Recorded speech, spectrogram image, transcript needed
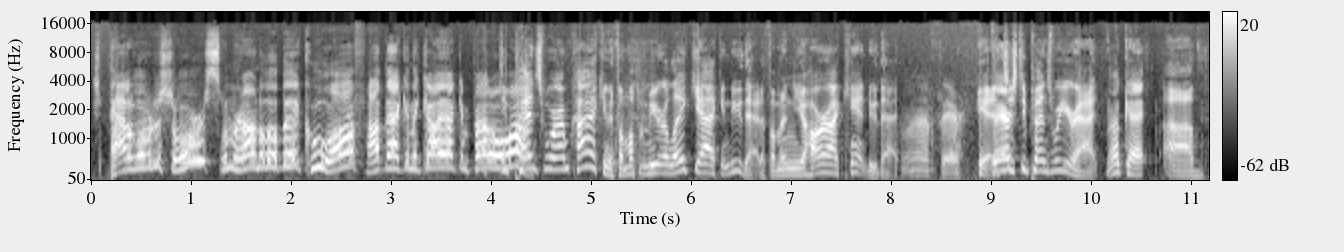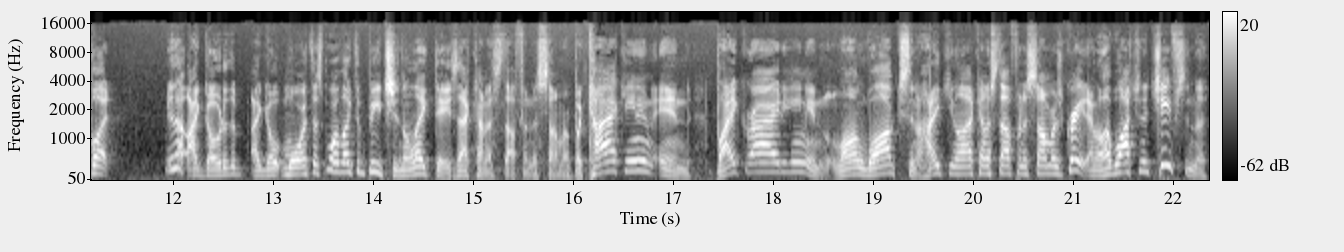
just paddle over the shore, swim around a little bit, cool off, hop back in the kayak and paddle. Depends where I'm kayaking. If I'm up in Mirror Lake, yeah, I can do that. If I'm in Yahara, I can't do that. Ah, fair. Yeah, Fair. it just depends where you're at. okay. Uh, but you know, I go to the I go more. It's more like the beach and the lake days, that kind of stuff in the summer. But kayaking and, and bike riding and long walks and hiking, all that kind of stuff in the summer is great. And I love watching the Chiefs in the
